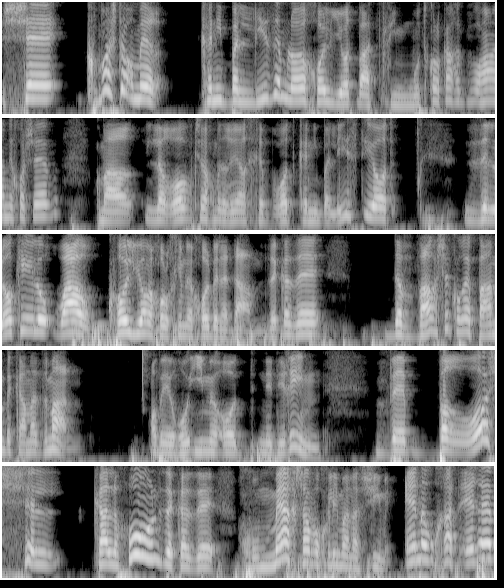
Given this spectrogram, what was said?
שכמו שאתה אומר קניבליזם לא יכול להיות בעצימות כל כך גבוהה אני חושב. כלומר לרוב כשאנחנו מדברים על חברות קניבליסטיות זה לא כאילו וואו כל יום אנחנו הולכים לאכול בן אדם. זה כזה דבר שקורה פעם בכמה זמן או באירועים מאוד נדירים. ובראש של קלהון זה כזה אנחנו מעכשיו אוכלים אנשים אין ארוחת ערב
